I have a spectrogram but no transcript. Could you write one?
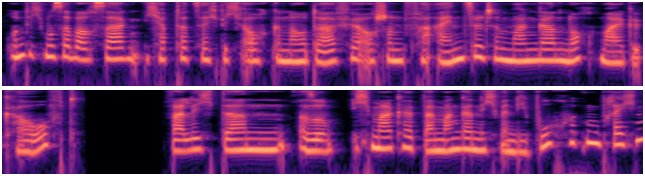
Und ich muss aber auch sagen, ich habe tatsächlich auch genau dafür auch schon vereinzelte Manga nochmal gekauft, weil ich dann, also ich mag halt bei Manga nicht, wenn die Buchrücken brechen.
